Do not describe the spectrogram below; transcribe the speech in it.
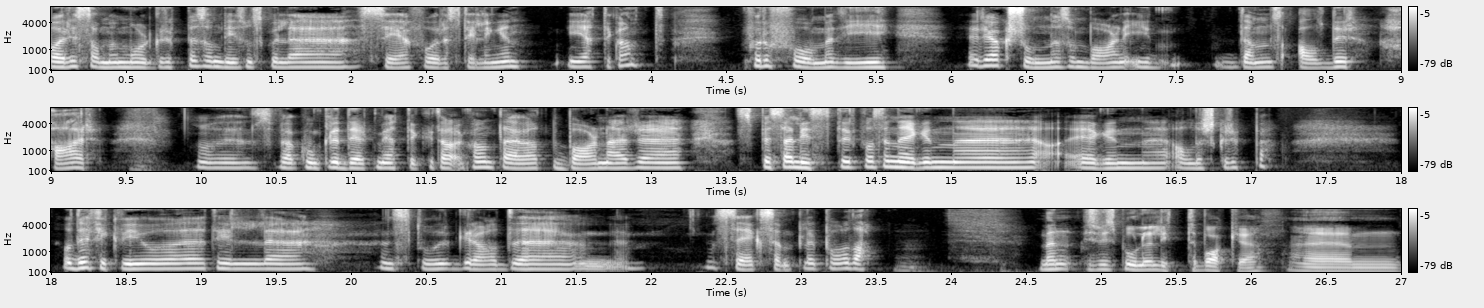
var i samme målgruppe som de som skulle se forestillingen i etterkant. For å få med de reaksjonene som barn i deres alder har. Og som vi har konkludert med i etterkant, er jo at barn er eh, spesialister på sin egen, eh, egen aldersgruppe. Og det fikk vi jo til eh, en stor grad se eksempler på, da. Men hvis vi spoler litt tilbake um,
